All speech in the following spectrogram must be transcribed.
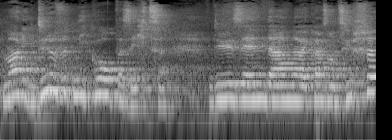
Maar ik durf het niet kopen, zegt ze. Dus en dan, uh, ik was aan het surfen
